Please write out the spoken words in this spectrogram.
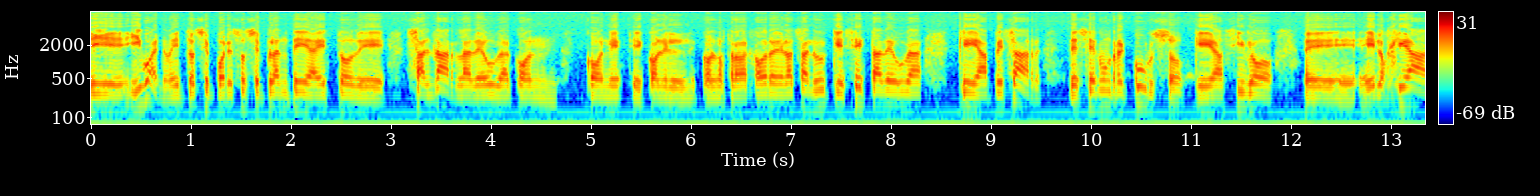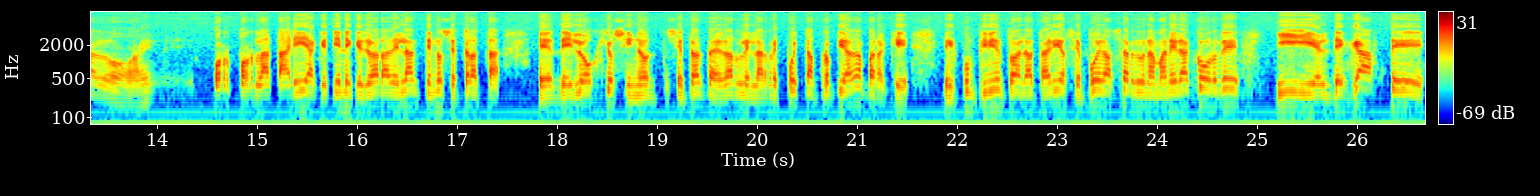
Eh, y bueno, entonces por eso se plantea esto de saldar la deuda con, con, este, con, el, con los trabajadores de la salud, que es esta deuda que a pesar de ser un recurso que ha sido eh, elogiado por, por la tarea que tiene que llevar adelante, no se trata eh, de elogios, sino se trata de darle la respuesta apropiada para que el cumplimiento de la tarea se pueda hacer de una manera acorde y el desgaste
